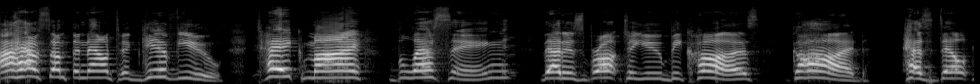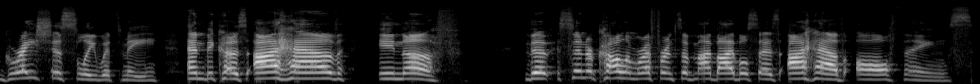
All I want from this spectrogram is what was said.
I have something now to give you. Take my blessing that is brought to you because God has dealt graciously with me and because I have enough. The center column reference of my Bible says, I have all things.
